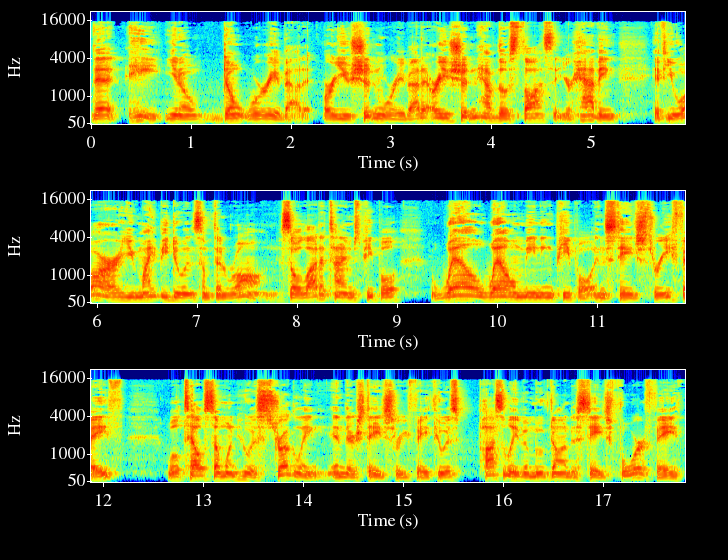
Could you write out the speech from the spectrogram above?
that, hey, you know, don't worry about it, or you shouldn't worry about it, or you shouldn't have those thoughts that you're having. If you are, you might be doing something wrong. So a lot of times people, well, well meaning people in stage three faith, will tell someone who is struggling in their stage three faith, who has possibly even moved on to stage four faith,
